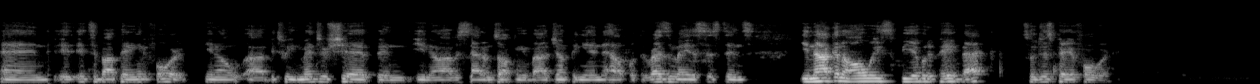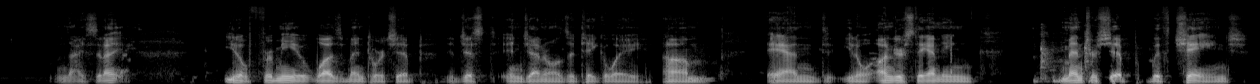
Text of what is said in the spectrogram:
and it, it's about paying it forward. You know, uh, between mentorship and you know, obviously Adam talking about jumping in to help with the resume assistance. You're not going to always be able to pay it back, so just pay it forward. Nice. And I, you know, for me, it was mentorship just in general as a takeaway. Um, and, you know, understanding mentorship with change.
